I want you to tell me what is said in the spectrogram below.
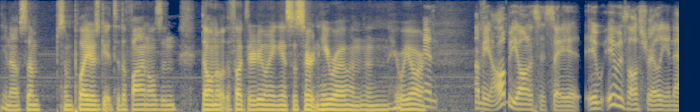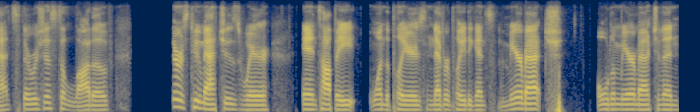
you know some some players get to the finals and don't know what the fuck they're doing against a certain hero, and then here we are. And I mean, I'll be honest and say it. It it was Australian Nats. There was just a lot of there was two matches where in top eight, one of the players never played against the mirror match, Oldhim mirror match, and then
